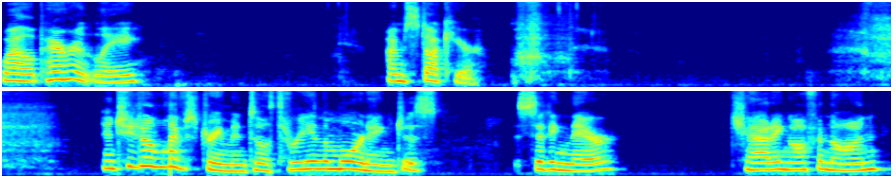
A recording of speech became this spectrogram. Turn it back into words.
Well, apparently, I'm stuck here. and she did a live stream until three in the morning, just sitting there, chatting off and on.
